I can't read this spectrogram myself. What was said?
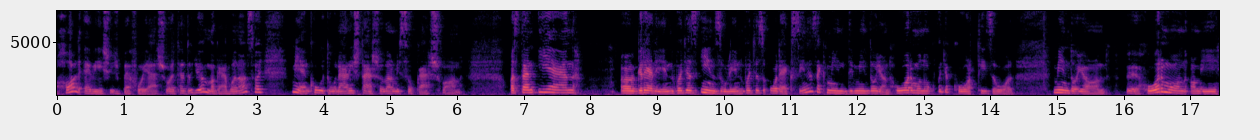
a halevés is befolyásol. Tehát, hogy önmagában az, hogy milyen kulturális társadalmi szokás van. Aztán ilyen a grelin, vagy az inzulin, vagy az orexin, ezek mind, mind olyan hormonok, vagy a kortizol, mind olyan ö, hormon, ami,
